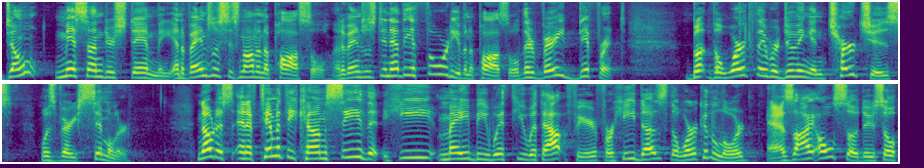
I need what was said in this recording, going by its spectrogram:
don't misunderstand me. An evangelist is not an apostle. An evangelist didn't have the authority of an apostle. They're very different. But the work they were doing in churches was very similar. Notice, and if Timothy comes, see that he may be with you without fear, for he does the work of the Lord, as I also do. So,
